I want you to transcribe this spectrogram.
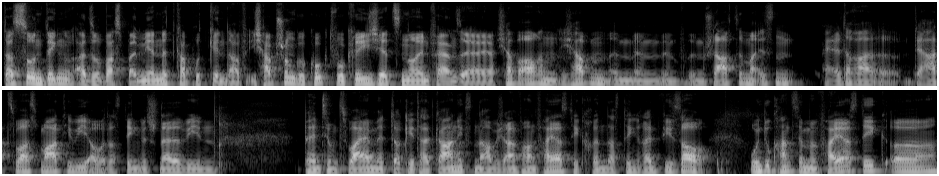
Das ist so ein Ding, also was bei mir nicht kaputt gehen darf. Ich habe schon geguckt, wo kriege ich jetzt einen neuen Fernseher her? Ich habe auch ein, ich habe im, im, im, im Schlafzimmer ist ein älterer, äh, der hat zwar Smart TV, aber das Ding ist schnell wie ein Pentium 2 mit, da geht halt gar nichts und da habe ich einfach einen Firestick drin. Das Ding rennt wie Sau. Und du kannst ja mit dem Firestick äh,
